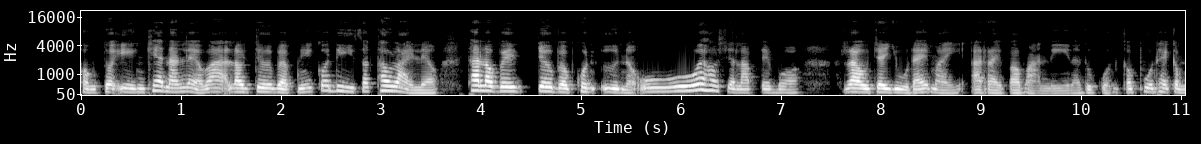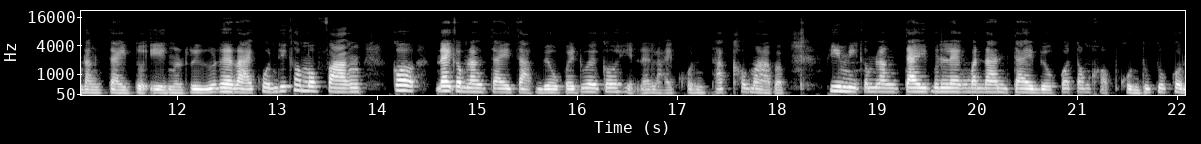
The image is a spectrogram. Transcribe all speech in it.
ของตัวเอง แค่นั้นแหละว่าเราเจอแบบนี้ก็ดีสักเท่าไหร่แล้ว ถ้าเราไปเจอแบบคนอื่นอะโอ้ยเขาเสียรับได้บอ เราจะอยู่ได้ไหมอะไรประมาณนี้นะทุกคนก็พูดให้กำลังใจตัวเอง หรือหลายๆ คนที่เข้ามาฟัง ก็ได้กำลังใจจากเบลไปด้วยก็เห็นหลาย ๆ คนทักเข้ามาแบบ พี่มีกำลังใจเป็นแรงบันดาลใจเบลก็ต้องขอบคุณทุกๆ คน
